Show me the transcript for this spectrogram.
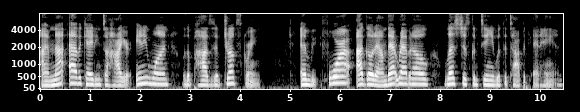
I am not advocating to hire anyone with a positive drug screen. And before I go down that rabbit hole, let's just continue with the topic at hand.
